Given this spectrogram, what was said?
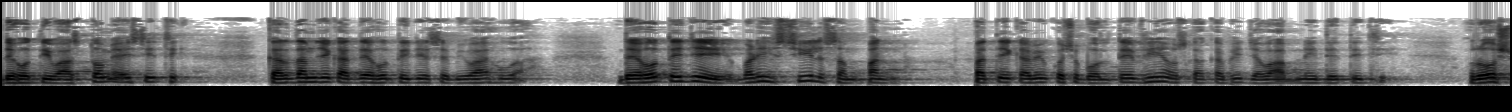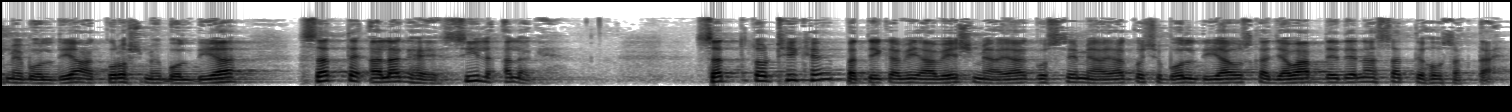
देहोती वास्तव में ऐसी थी। करदम जी का देहोती जी से विवाह हुआ। देहोती जी बड़ी शील संपन्न, पति कभी कुछ बोलते भी हैं, उसका कभी जवाब नहीं देती थी। रोष में बोल दिया, आक्रोश में बोल दिया, सत्य अलग है, सील अलग है। सत्य तो ठीक है, पति कभी आवेश में आया, गुस्से में आया, कुछ बोल दिया, उसका जवाब दे देना सत्य हो सकता है।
